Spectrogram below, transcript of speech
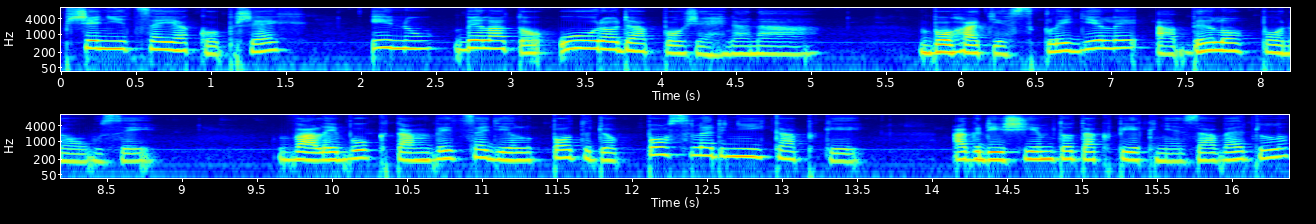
pšenice jako břeh, inu byla to úroda požehnaná. Bohatě sklidili a bylo po nouzi. Valibuk tam vycedil pot do poslední kapky a když jim to tak pěkně zavedl,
